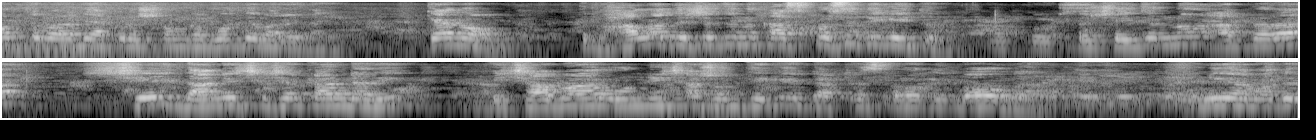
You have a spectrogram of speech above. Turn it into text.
করতে পারেনি, এখন সংখ্যা বলতে পারে নাই। কেন? ভালো দেশের জন্য কাজ করছে দিকেই তো। তো সেই জন্য আপনারা সেই দানের শেষের কাণ্ডারি এই সাবার উন্নি শাসন থেকে ডাক্তার সালাউদ্দিন বাবু ভাই উনি আমাদের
